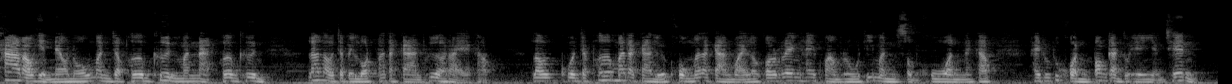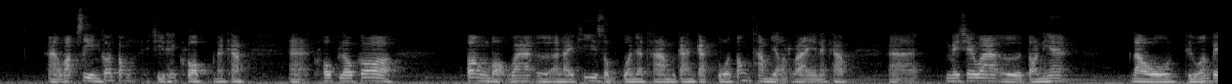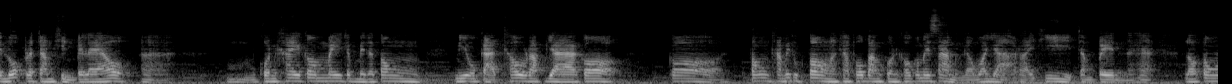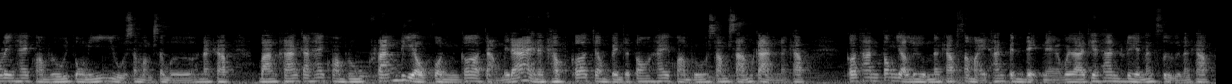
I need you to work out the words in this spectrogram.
ถ้าเราเห็นแนวโน้มมันจะเพิ่มขึ้น มันหนักเพิ่มขึ้น แล้วเราจะไปลดมาตรการเพื่ออะไรครับ เราควรจะเพิ่มมาตรการหรือคงมาตรการไว้ แล้วก็เร่งให้ความรู้ที่มันสมควรนะครับ ให้ทุกๆ คนป้องกันตัวเองอย่างเช่น วัคซีนก็ต้องฉีดให้ครบนะครับครบแล้วก็ต้องบอกว่าเอออะไรที่สมควรจะทำการกักตัวต้องทำอย่างไรนะครับไม่ใช่ว่าเออตอนนี้เราถือว่าเป็นโรคประจำถิ่นไปแล้วคนไข้ก็ไม่จำเป็นจะต้องมีโอกาสเข้ารับยาก็ก็ต้องทำให้ถูกต้องนะครับ เพราะบางคนเขาก็ไม่ทราบเหมือนกันว่ายาอะไรที่จำเป็นนะฮะ เราต้องเร่งให้ความรู้ตรงนี้อยู่สม่ำเสมอนะครับ บางครั้งการให้ความรู้ครั้งเดียวคนก็จำไม่ได้นะครับ ก็จำเป็นจะต้องให้ความรู้ซ้ำๆกันนะครับ ก็ท่านต้องอย่าลืมนะครับ สมัยท่านเป็นเด็กเนี่ยเวลาที่ท่านเรียนหนังสือนะครับ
